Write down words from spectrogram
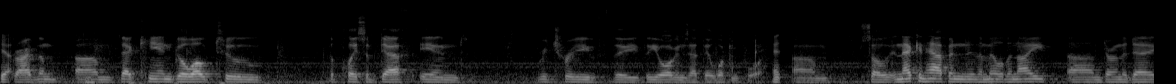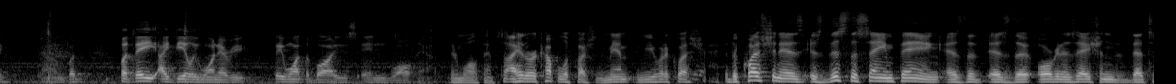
Yeah. describe them, um, that can go out to the place of death and retrieve the, the organs that they're looking for. And- Um, So, and that can happen in the middle of the night, um, during the day, um, but, but they ideally want every, they want the bodies in Waltham. in Waltham. So I had there were a couple of questions. Ma'am, you had a question? The question is, is this the same thing as the, as the organization that's,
